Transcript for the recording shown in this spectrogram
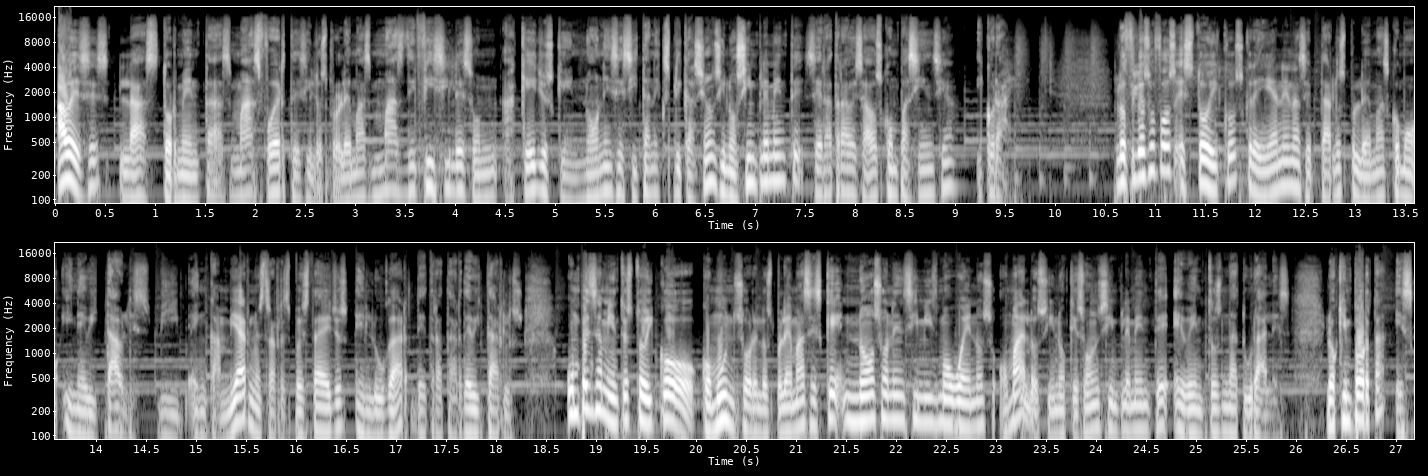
A veces las tormentas más fuertes y los problemas más difíciles son aquellos que no necesitan explicación, sino simplemente ser atravesados con paciencia y coraje. Los filósofos estoicos creían en aceptar los problemas como inevitables y en cambiar nuestra respuesta a ellos en lugar de tratar de evitarlos. Un pensamiento estoico común sobre los problemas es que no son en sí mismo buenos o malos, sino que son simplemente eventos naturales. Lo que importa es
